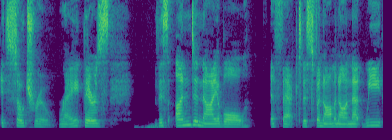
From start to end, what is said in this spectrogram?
It's so true, right? There's this undeniable effect, this phenomenon that we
